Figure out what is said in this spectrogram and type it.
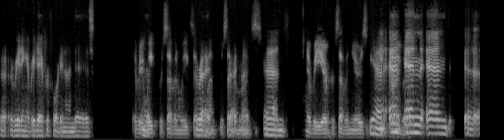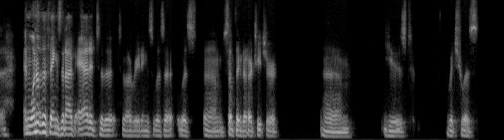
a reading every day for 49 days. Every uh, week for seven weeks, every right, month for seven right, months. Right. And every year for seven years. Yeah. And, and, and, uh, and one of the things that I've added to the, to our readings was a, was, um, something that our teacher, um, used, which was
